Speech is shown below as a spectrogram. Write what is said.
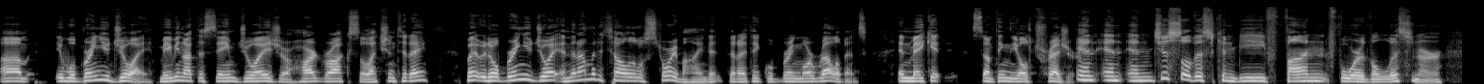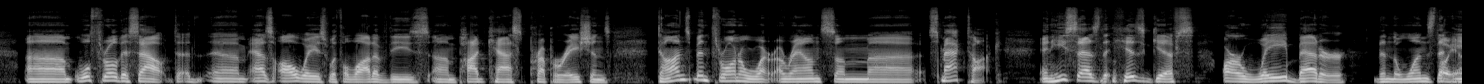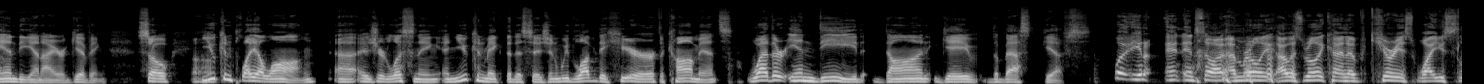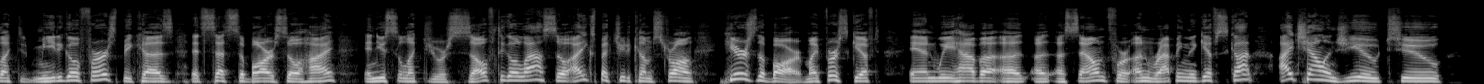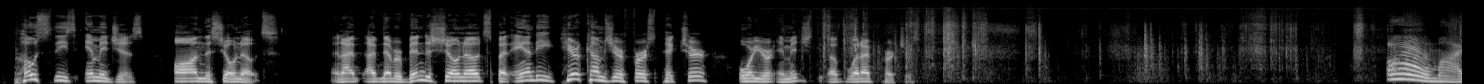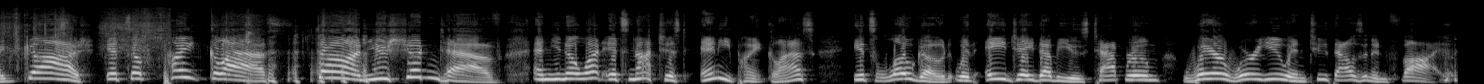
um, it will bring you joy. Maybe not the same joy as your hard rock selection today, but it'll bring you joy. And then I'm going to tell a little story behind it that I think will bring more relevance and make it something the old treasure. And and and just so this can be fun for the listener, um, we'll throw this out um, as always with a lot of these um, podcast preparations. Don's been throwing around some uh, smack talk, and he says that his gifts are way better than the ones that oh, yeah. Andy and I are giving. So uh-huh. you can play along uh, as you're listening and you can make the decision. We'd love to hear the comments whether indeed Don gave the best gifts. Well, you know, and, and so I'm really, I was really kind of curious why you selected me to go first because it sets the bar so high and you select yourself to go last. So I expect you to come strong. Here's the bar, my first gift, and we have a, a, a sound for unwrapping the gift. Scott, I challenge you to post these images on the show notes. And I've, I've never been to show notes, but Andy, here comes your first picture or your image of what I've purchased. Oh my gosh, it's a pint glass. Don, you shouldn't have. And you know what? It's not just any pint glass. It's logoed with AJW's Tap Room. Where were you in 2005?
